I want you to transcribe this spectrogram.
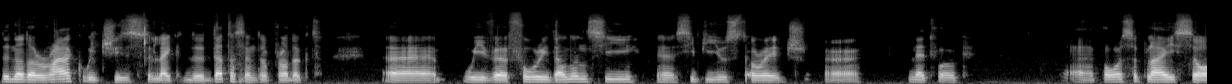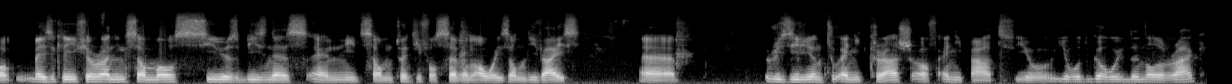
the Nodl rack, which is like the data center product uh, with full redundancy, uh, CPU storage, uh, network, uh, power supply. So basically, if you're running some more serious business and need some 24/7 always-on device resilient to any crash of any part, you you would go with the Nodl rack.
